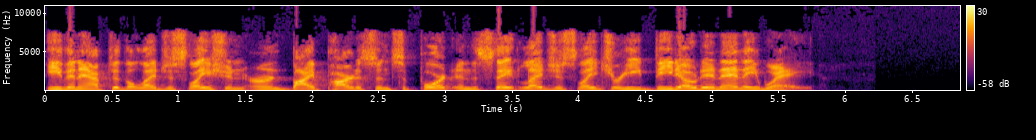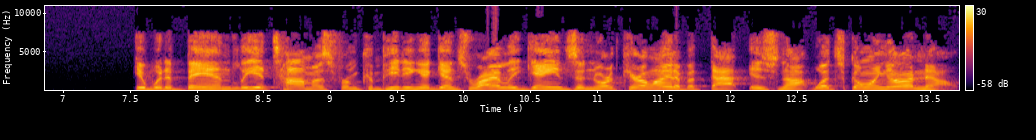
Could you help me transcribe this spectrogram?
Even after the legislation earned bipartisan support in the state legislature, he vetoed it anyway it would have banned Lia Thomas from competing against Riley Gaines in North Carolina, but that is not what's going on now.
